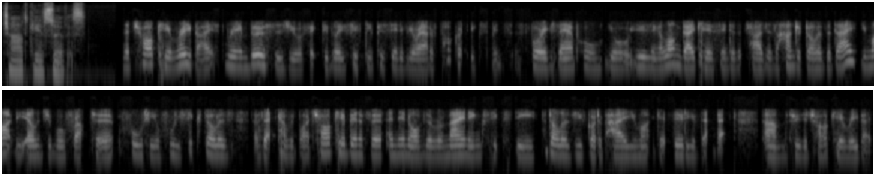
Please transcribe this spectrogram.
childcare service. The childcare rebate reimburses you effectively 50% of your out of pocket expenses. For example, you're using a long day care centre that charges $100 a day. You might be eligible for up to 40 or $46 of that covered by childcare benefit, and then of the remaining $60 you've got to pay, you might get 30 of that back um, through the childcare rebate.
